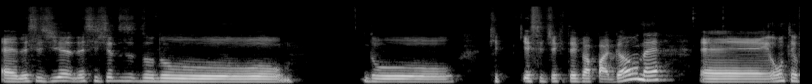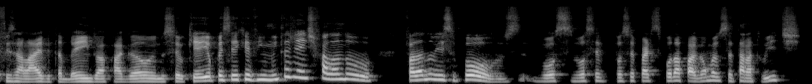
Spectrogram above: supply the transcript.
é, nesses dias, nesses dias do, do, do que, esse dia que teve o apagão, né? É, ontem eu fiz a live também do apagão e não sei o que, e eu pensei que ia vir muita gente falando, falando isso, pô, você, você, você participou do apagão, mas você tá na Twitch?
